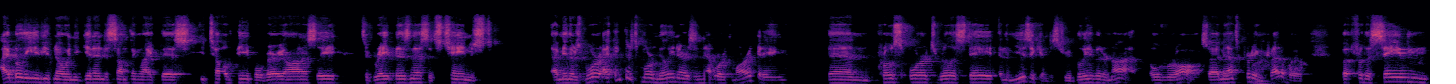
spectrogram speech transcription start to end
i believe you know when you get into something like this you tell people very honestly it's a great business. It's changed I mean, there's more. I think there's more millionaires in network marketing than pro sports, real estate, and the music industry. Believe it or not, overall. So I mean, that's pretty incredible. But for the same,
